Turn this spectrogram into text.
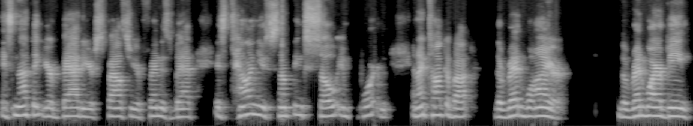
It's not that you're bad or your spouse or your friend is bad. It's telling you something so important. And I talk about the red wire, the red wire being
